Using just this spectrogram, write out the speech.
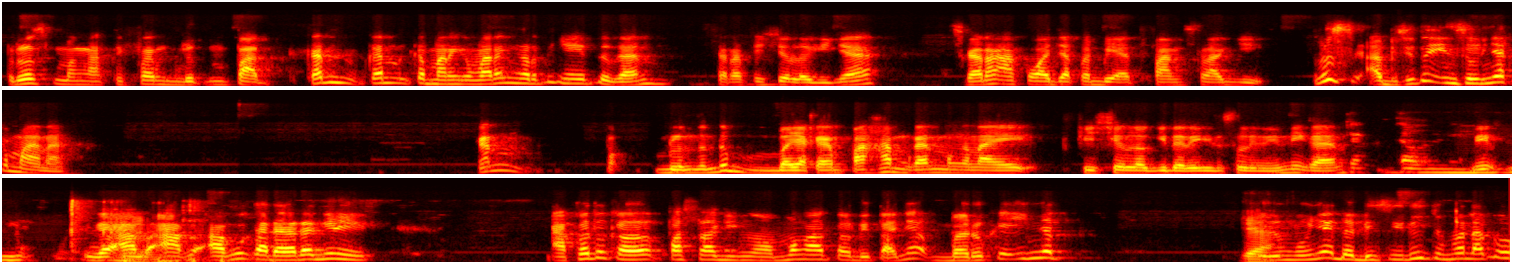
terus mengaktifkan GLUT 4. Kan kan kemarin-kemarin ngertinya itu kan secara fisiologinya. Sekarang aku ajak lebih advance lagi. Terus abis itu insulinnya ke mana? Kan belum tentu banyak yang paham kan mengenai fisiologi dari insulin ini kan. Nggak, aku, aku kadang-kadang gini, aku tuh kalau pas lagi ngomong atau ditanya baru keinget ya. ilmunya ada di sini, cuman aku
